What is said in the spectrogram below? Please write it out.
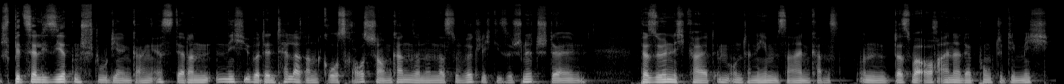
spezialisierten Studiengang ist, der dann nicht über den Tellerrand groß rausschauen kann, sondern dass du wirklich diese Schnittstellen Persönlichkeit im Unternehmen sein kannst. Und das war auch einer der Punkte, die mich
